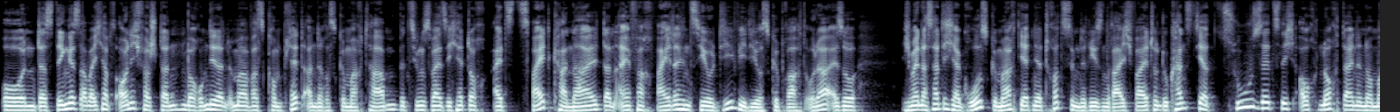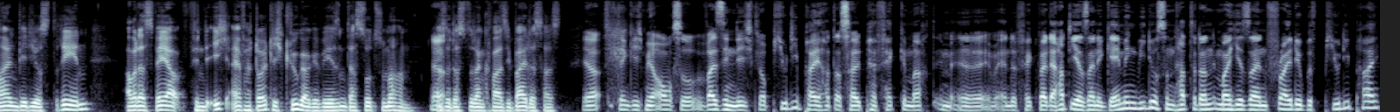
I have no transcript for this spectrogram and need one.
und das Ding ist aber, ich habe es auch nicht verstanden, warum die dann immer was komplett anderes gemacht haben, beziehungsweise ich hätte doch als Zweitkanal dann einfach weiterhin COD-Videos gebracht, oder? Also, ich meine, das hatte ich ja groß gemacht, die hatten ja trotzdem eine riesen Reichweite und du kannst ja zusätzlich auch noch deine normalen Videos drehen, aber das wäre ja, finde ich, einfach deutlich klüger gewesen, das so zu machen. Ja. Also, dass du dann quasi beides hast. Ja, denke ich mir auch so. Weiß ich nicht. Ich glaube, PewDiePie hat das halt perfekt gemacht im, äh, im Endeffekt, weil der hatte ja seine Gaming-Videos und hatte dann immer hier seinen Friday with PewDiePie,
